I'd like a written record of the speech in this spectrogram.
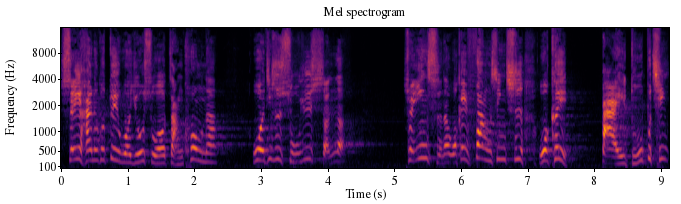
谁还能够对我有所掌控呢？我已经是属于神了，所以因此呢，我可以放心吃，我可以百毒不侵。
